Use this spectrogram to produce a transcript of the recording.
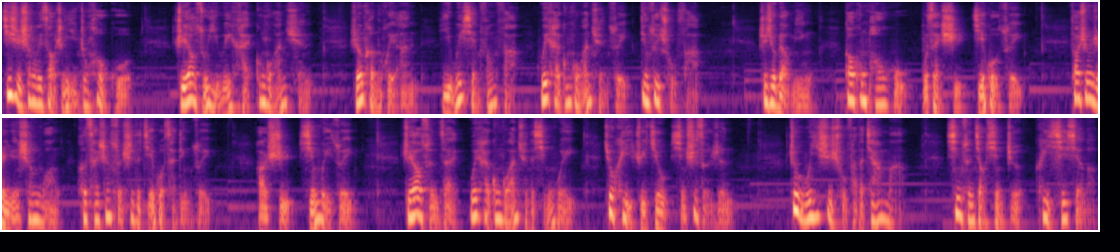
即使尚未造成严重后果，只要足以危害公共安全，仍可能会按以危险方法危害公共安全罪定罪处罚。这就表明，高空抛物不再是结果罪，发生人员伤亡和财产损失的结果才定罪，而是行为罪。只要存在危害公共安全的行为，就可以追究刑事责任。这无疑是处罚的加码，心存侥幸者可以歇歇了。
